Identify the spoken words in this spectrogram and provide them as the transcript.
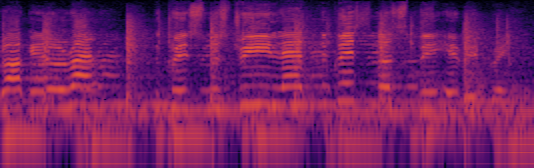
Rocking around the Christmas tree, let the Christmas spirit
